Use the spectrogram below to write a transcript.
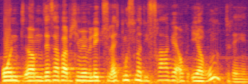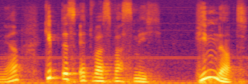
Und ähm, deshalb habe ich mir überlegt, vielleicht muss man die Frage auch eher rumdrehen. Ja? Gibt es etwas, was mich hindert,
